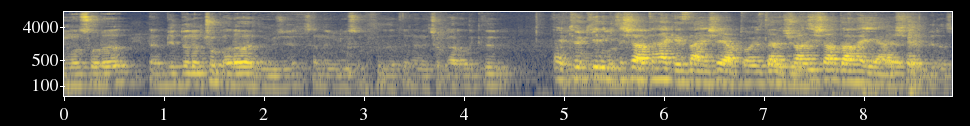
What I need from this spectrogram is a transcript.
bundan sonra yani bir dönem çok ara verdim müziğe. Sen de biliyorsun zaten hani çok aralıklı. Evet, Türkiye'nin gidişatı herkes de aynı şey yaptı. O yüzden Evet, şu an inşallah daha iyi yani. Evet, Şey, biraz.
